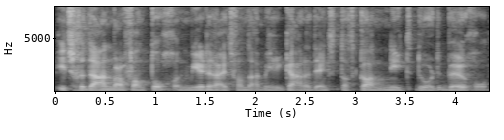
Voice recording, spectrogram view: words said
iets gedaan waarvan toch een meerderheid van de Amerikanen denkt dat kan niet door de beugel.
